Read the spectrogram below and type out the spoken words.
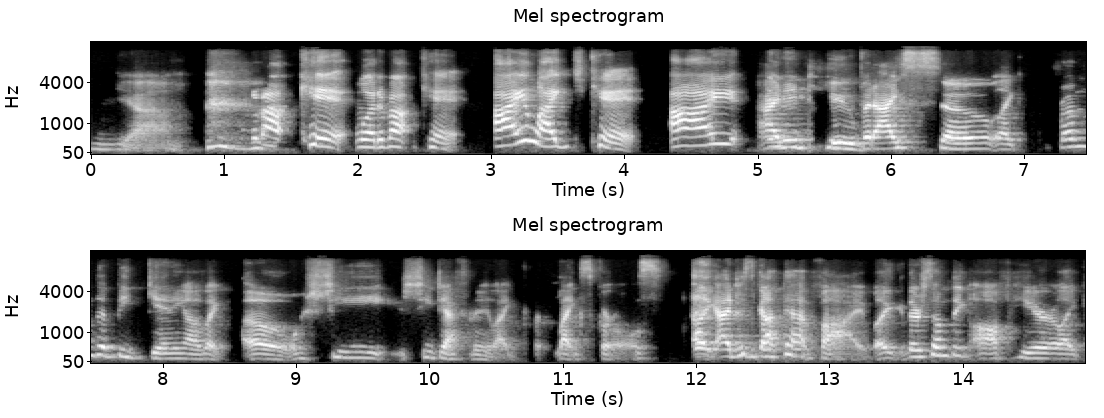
yeah. what about Kit? What about Kit? I liked Kit. I I did too, but I so like from the beginning, I was like, oh, she she definitely like likes girls. Like I just got that vibe. Like there's something off here. Like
